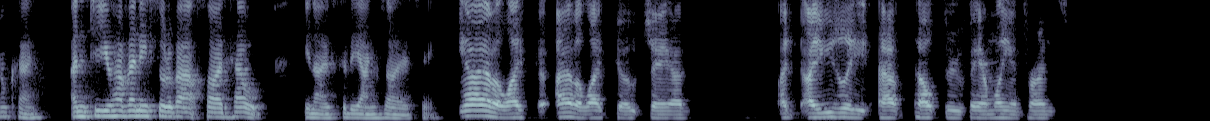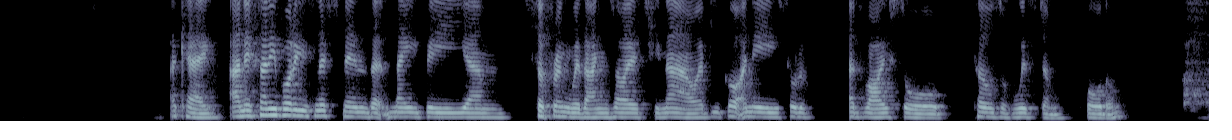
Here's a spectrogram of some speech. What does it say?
Okay. And do you have any sort of outside help, you know, for the anxiety? Yeah, I have a life I have a life coach and I I usually have help through family and friends. Okay. And if anybody's listening that may be um, suffering with anxiety now, have you got any sort of advice or pearls of wisdom for them?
